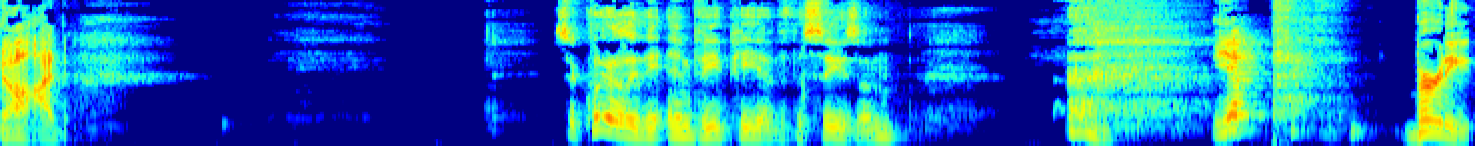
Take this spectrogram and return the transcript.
God. So clearly the MVP of the season. Yep. Birdie,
